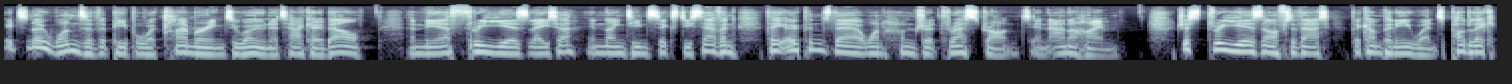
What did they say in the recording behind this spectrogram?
it's no wonder that people were clamoring to own a Taco Bell. A mere three years later, in 1967, they opened their 100th restaurant in Anaheim. Just three years after that, the company went public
